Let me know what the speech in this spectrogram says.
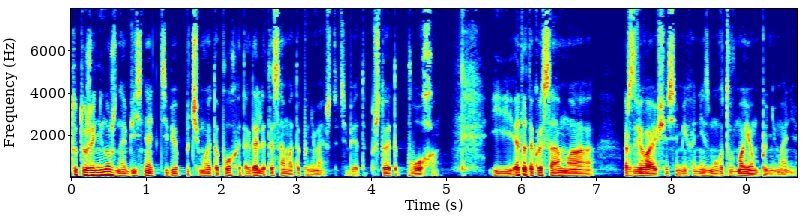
тут уже не нужно объяснять тебе, почему это плохо и так далее. Ты сам это понимаешь, что тебе это, что это плохо. И это такой само развивающийся механизм, вот в моем понимании.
